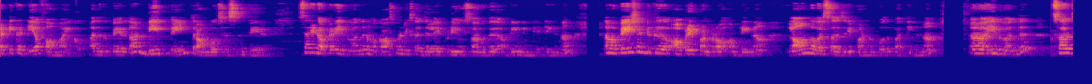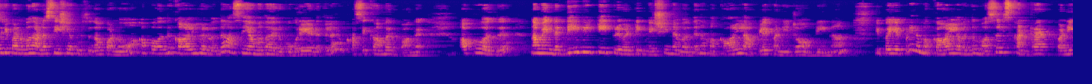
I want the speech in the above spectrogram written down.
கட்டி கட்டியா ஃபார்ம் ஆயிக்கும். அதுக்கு பேர் தான் டீப் வெயின் த்ராம்போசிஸ்னு பேரு. சரி டாக்டர் இது வந்து நம்ம காஸ்மெட்டிக் சர்ஜரியில் எப்படி யூஸ் ஆகுது அப்படின்னு நீங்கள் கேட்டிங்கன்னா நம்ம பேஷண்ட்டுக்கு ஆப்ரேட் பண்ணுறோம் அப்படின்னா லாங் அவர் சர்ஜரி பண்ணும்போது பார்த்தீங்கன்னா இது வந்து சர்ஜரி பண்ணும்போது அனஸ்தீஷியா கொடுத்து தான் பண்ணுவோம். அப்போ வந்து கால்கள் வந்து அசையாம தான் இருக்கும். ஒரே இடத்துல அசைக்காம இருப்பாங்க. அப்போ வந்து நம்ம இந்த டிவிடி ப்ரிவென்டிங் மெஷினை வந்து நம்ம காலில் அப்ளை பண்ணிட்டோம் அப்படின்னா இப்போ எப்படி நம்ம காலில் வந்து மசில்ஸ் கண்ட்ராக்ட் பண்ணி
